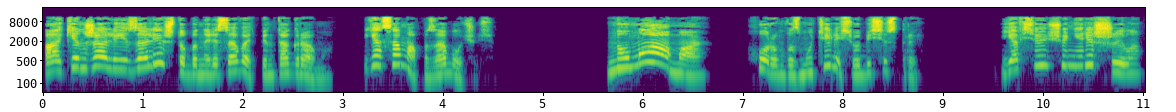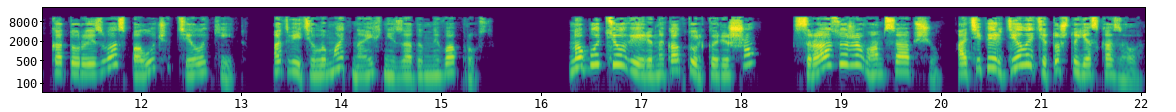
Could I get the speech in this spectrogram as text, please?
А о кинжале и зале, чтобы нарисовать пентаграмму, я сама позабочусь. «Но мама!» — хором возмутились обе сестры. «Я все еще не решила, который из вас получит тело Кейт», — ответила мать на их незаданный вопрос. «Но будьте уверены, как только решу, сразу же вам сообщу. А теперь делайте то, что я сказала».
